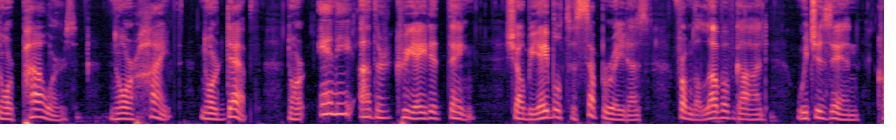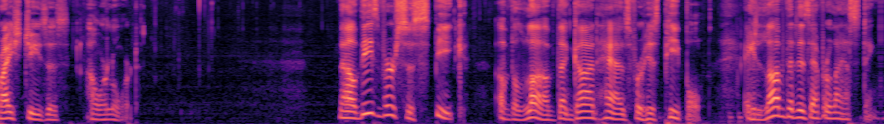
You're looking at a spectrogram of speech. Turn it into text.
nor powers, nor height, nor depth, nor any other created thing shall be able to separate us from the love of God which is in Christ Jesus our Lord. Now, these verses speak of the love that God has for his people, a love that is everlasting.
